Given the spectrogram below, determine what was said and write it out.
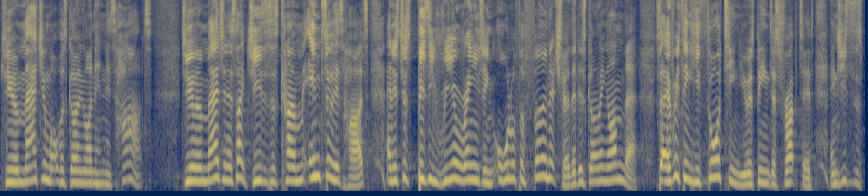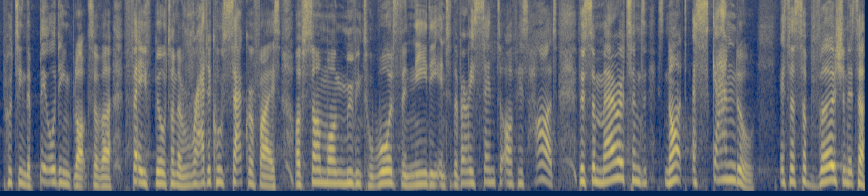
Can you imagine what was going on in his heart? Do you imagine? It's like Jesus has come into his heart and is just busy rearranging all of the furniture that is going on there. So everything he thought he knew is being disrupted, and Jesus is putting the building blocks of a faith built on the radical sacrifice of someone moving towards the needy into the very center of his heart. The Samaritan is not a scandal. It's a subversion, it's a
